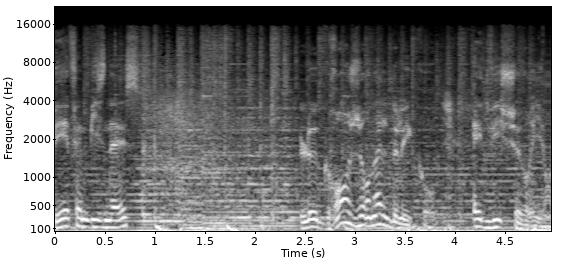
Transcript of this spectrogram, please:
BFM Business, le grand journal de l'écho, Edwige Chevrillon.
